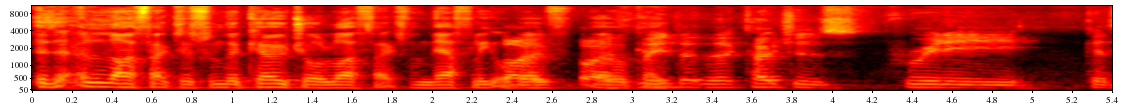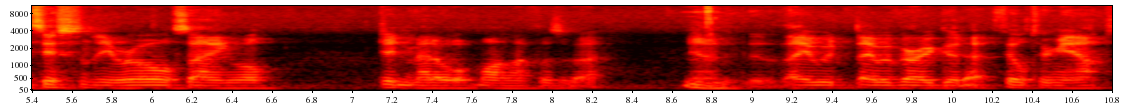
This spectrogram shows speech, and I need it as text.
Is it life factors from the coach or life factors from the athlete or both? both. both. Oh, okay. The, the coaches pretty consistently were all saying, "Well, didn't matter what my life was about." You know, they would they were very good at filtering out.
